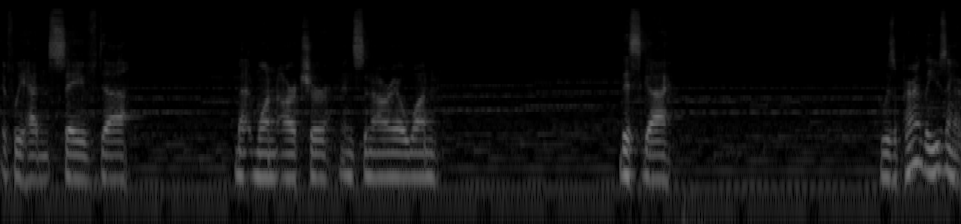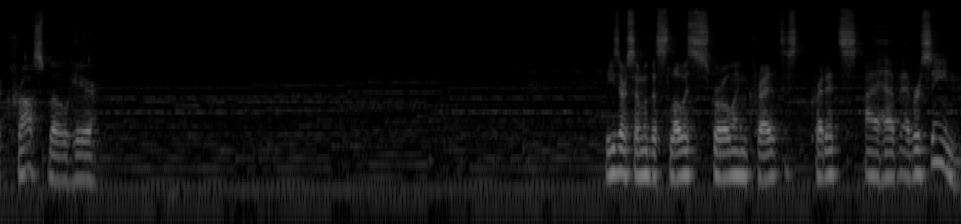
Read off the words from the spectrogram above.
if we hadn't saved uh, that one archer in scenario one this guy, who is apparently using a crossbow here. These are some of the slowest scrolling credits, credits I have ever seen.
